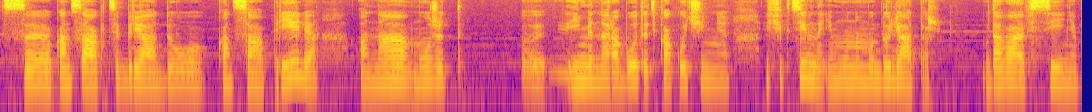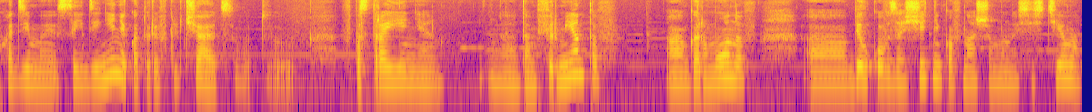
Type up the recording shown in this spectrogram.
с конца октября до конца апреля, она может э, именно работать как очень эффективный иммуномодулятор, давая все необходимые соединения, которые включаются вот э, в построение э, там, ферментов, гормонов, белков-защитников нашей иммунной системы.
